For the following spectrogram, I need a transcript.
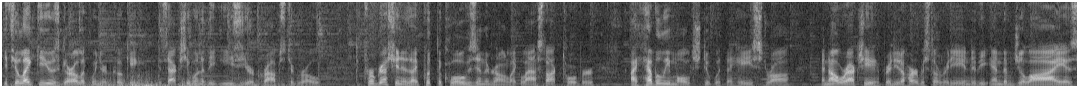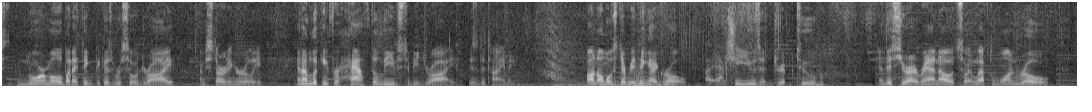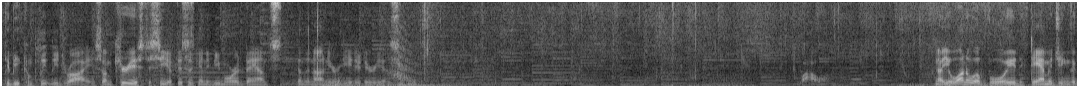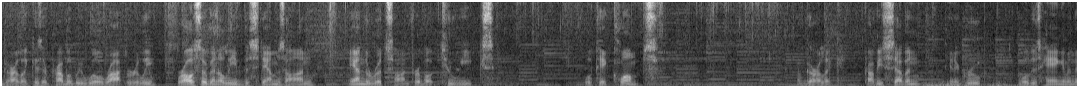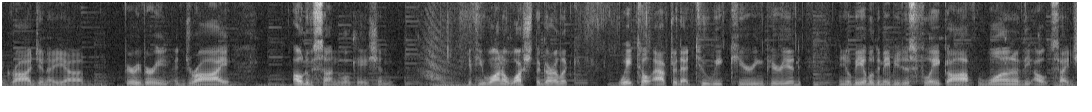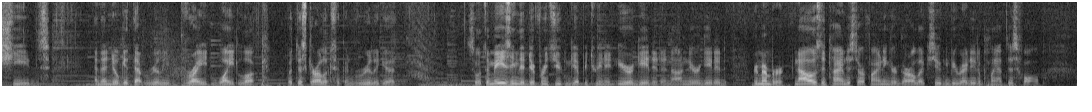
If you like to use garlic when you're cooking, it's actually one of the easier crops to grow. The progression is I put the cloves in the ground like last October. I heavily mulched it with the hay straw and now we're actually ready to harvest already into the end of July as normal, but I think because we're so dry, I'm starting early. And I'm looking for half the leaves to be dry is the timing. On almost everything I grow, I actually use a drip tube. And this year I ran out, so I left one row to be completely dry. So I'm curious to see if this is going to be more advanced than the non-irrigated areas. Wow. Now you'll want to avoid damaging the garlic because it probably will rot early. We're also going to leave the stems on and the roots on for about two weeks. We'll take clumps of garlic, probably seven in a group. We'll just hang them in the garage in a uh, very, very dry, out of sun location. If you want to wash the garlic, wait till after that two week curing period and you'll be able to maybe just flake off one of the outside sheaths and then you'll get that really bright white look. But this garlic's looking really good. So it's amazing the difference you can get between an irrigated and non-irrigated. Remember, now is the time to start finding your garlic so you can be ready to plant this fall.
